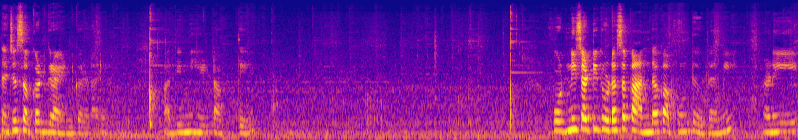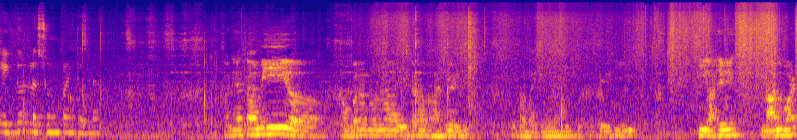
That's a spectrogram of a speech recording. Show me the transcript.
त्याचे सकट ग्राइंड करणार आहे. आधी मी हे टाकते. फोडणीसाठी थोडासा कांदा कापून ठेवला आहे मी आणि एक दोन लसूण पण ठेवलं आणि आता आम्ही अंबरनाथला येताना भाजी आणली. ती का माहिती ही ही आहे लाल माठ.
